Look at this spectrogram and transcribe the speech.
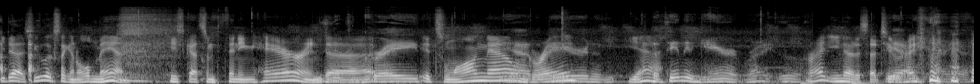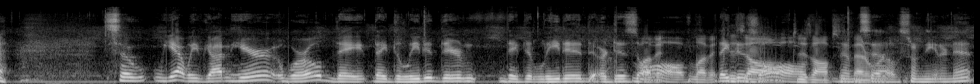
He does. He looks like an old man. He's got some thinning hair and uh, gray- It's long now yeah, and gray. and Yeah. the thinning hair. Right. Ugh. Right, you notice that too, yeah, right? yeah, yeah. So yeah, we've gotten here. World. They they deleted their they deleted or dissolved. Love it. They Dissolved. dissolved, themselves from the internet,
